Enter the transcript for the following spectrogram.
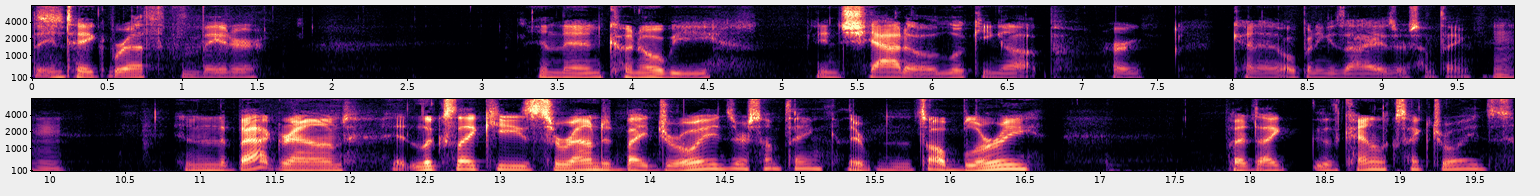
the intake breath from Vader. And then Kenobi in shadow looking up or kind of opening his eyes or something. Mm-hmm. And in the background, it looks like he's surrounded by droids or something. They're it's all blurry, but like it kind of looks like droids.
